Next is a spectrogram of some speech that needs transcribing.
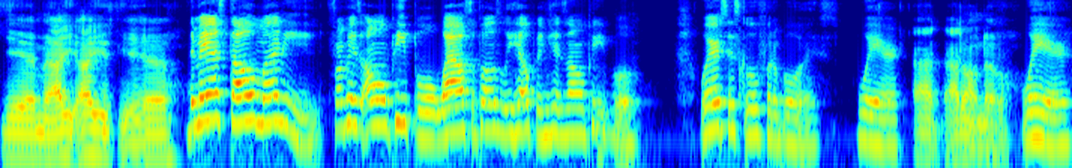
yeah, man, I I used yeah. The man stole money from his own people while supposedly helping his own people. Where's his school for the boys? Where? I I don't know. Where?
